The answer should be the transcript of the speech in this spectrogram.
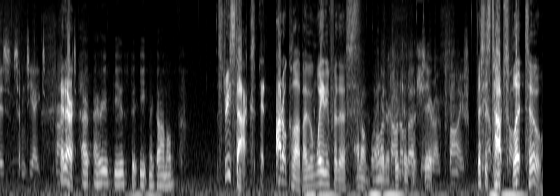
is 78. Hey there. I, I refuse to eat McDonald's. Street stocks at Auto Club. I've been waiting for this. I don't blame Follow you. Their car food number tastes like zero five. This The is top column. split too.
